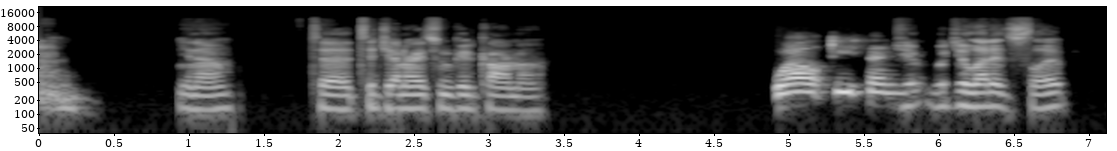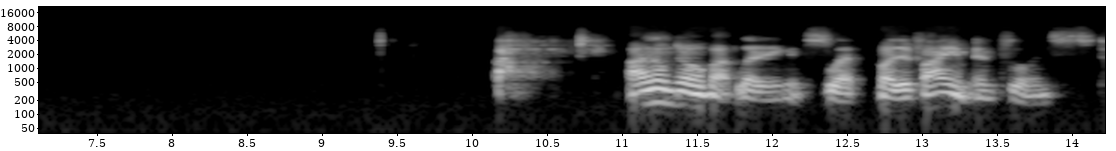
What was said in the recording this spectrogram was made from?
you know, to to generate some good karma? well, Ethan, Would you, would you let it slip? I don't know about letting it slip, but if I am influenced,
